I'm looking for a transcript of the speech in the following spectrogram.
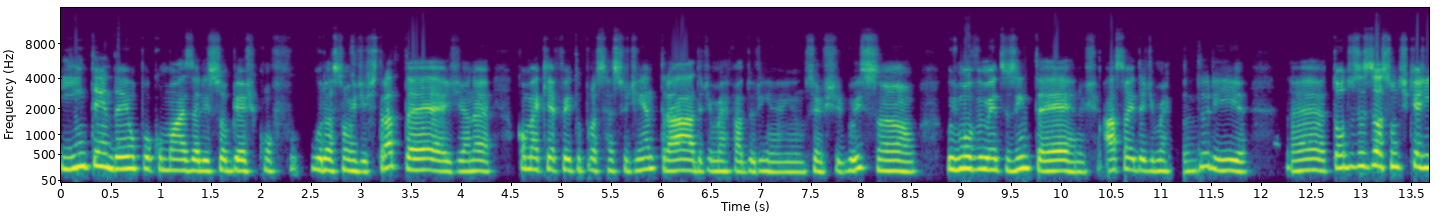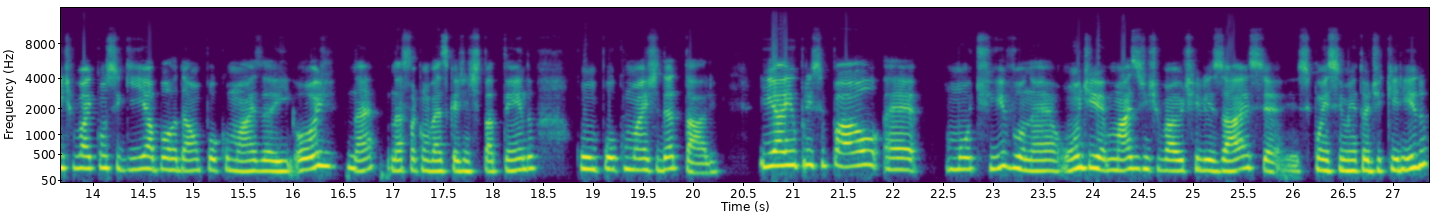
e entender um pouco mais ali sobre as configurações de estratégia, né, como é que é feito o processo de entrada de mercadoria em de distribuição, os movimentos internos, a saída de mercadoria, né, todos esses assuntos que a gente vai conseguir abordar um pouco mais aí hoje, né, nessa conversa que a gente está tendo, com um pouco mais de detalhe. E aí o principal é, motivo, né, onde mais a gente vai utilizar esse, esse conhecimento adquirido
